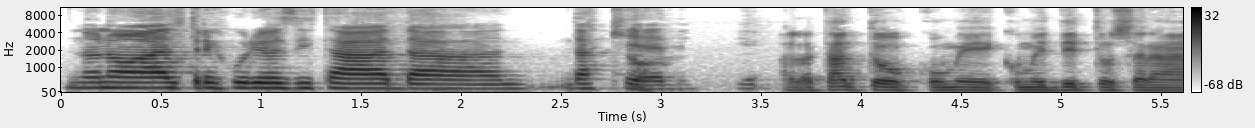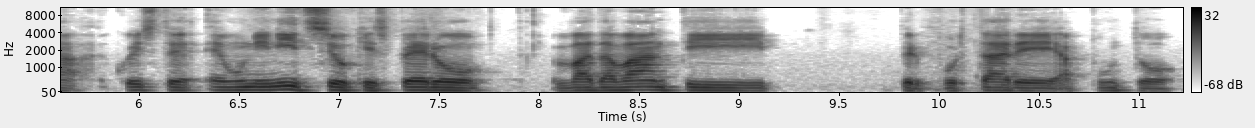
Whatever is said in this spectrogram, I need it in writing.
non ho altre curiosità da, da chiederti. No. Allora, tanto come, come detto, sarà, questo è un inizio che spero vada avanti per portare appunto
